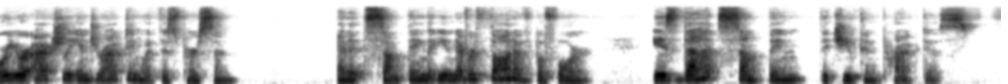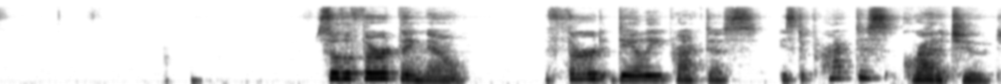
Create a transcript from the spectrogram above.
or you're actually interacting with this person, and it's something that you never thought of before. Is that something that you can practice? So, the third thing now, the third daily practice is to practice gratitude.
